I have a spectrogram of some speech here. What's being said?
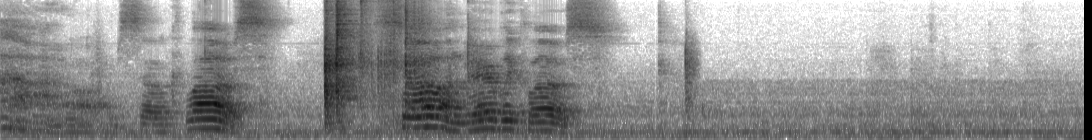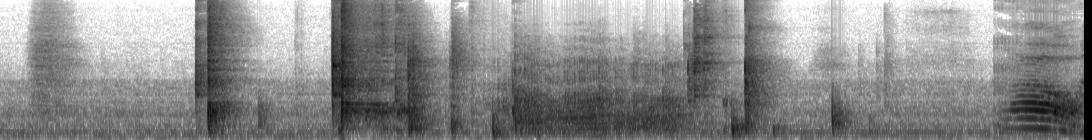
Oh, I'm so close. So unbearably close. No.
